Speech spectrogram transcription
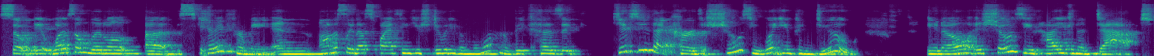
So it was a little uh, scary for me. And honestly, that's why I think you should do it even more because it gives you that courage. It shows you what you can do. You know, it shows you how you can adapt.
